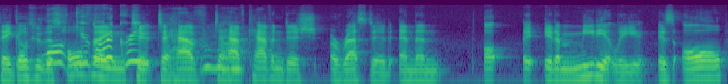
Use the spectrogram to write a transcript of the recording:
they go through this Well, whole thing agree- to to have to have Cavendish arrested, and then all, it, it immediately is all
